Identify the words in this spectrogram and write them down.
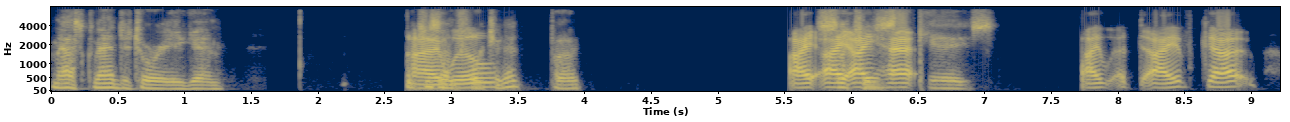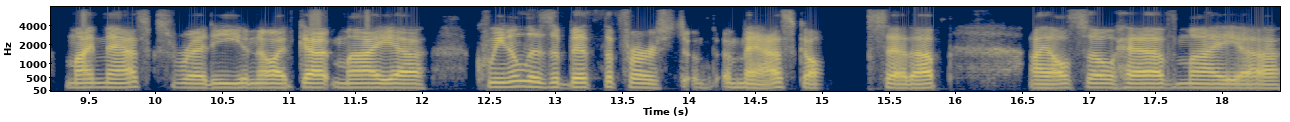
mask mandatory again, which is I will- unfortunate, but I such I I ha- the case. I I've got my masks ready. You know, I've got my uh, Queen Elizabeth the First uh, mask all set up. I also have my uh,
